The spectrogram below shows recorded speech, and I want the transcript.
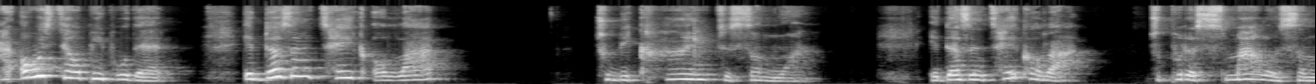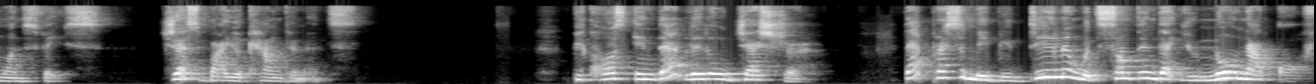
I always tell people that it doesn't take a lot to be kind to someone. It doesn't take a lot to put a smile on someone's face just by your countenance. Because in that little gesture, that person may be dealing with something that you know not of.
